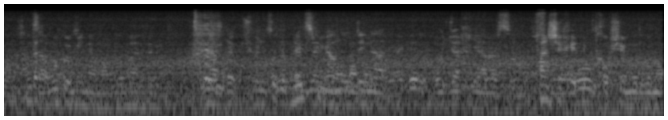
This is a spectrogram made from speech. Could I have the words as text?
მომხდარა უკვე მინა მაგობა წინაპრები ჩვენ წინაპრები გამომდინარე აგერ ოჯახი არ არსებობს. თან შეხედეთ ხო შემოდგომა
